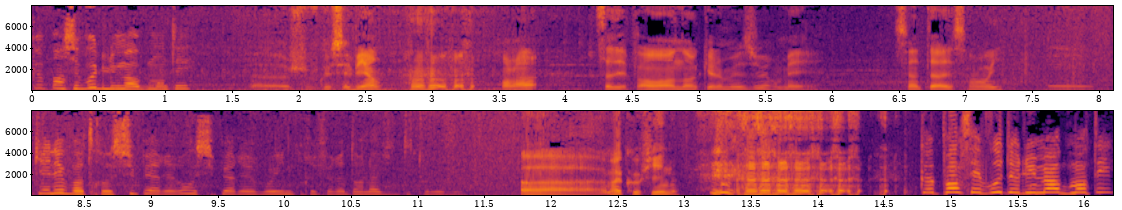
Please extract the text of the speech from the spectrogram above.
Que pensez-vous de l'humain augmenté? Euh, je trouve que c'est bien. voilà. Ça dépend dans quelle mesure, mais c'est intéressant, oui. Quel est votre super-héros ou super-héroïne préféré dans la vie de tous les jours? Euh, ma copine. Que pensez-vous de l'humain augmenté?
